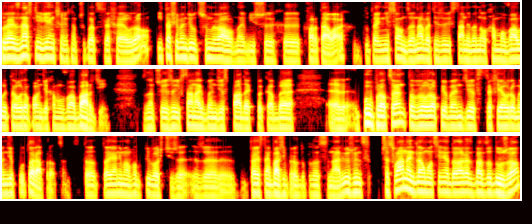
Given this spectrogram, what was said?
która jest znacznie większa niż na przykład strefy euro i to się będzie utrzymywało w najbliższych y, kwartałach. Tutaj nie sądzę, nawet jeżeli Stany będą hamowały, to Europa będzie hamowała bardziej. To znaczy, jeżeli w Stanach będzie spadek PKB 0,5%, e, to w Europie będzie, w strefie euro będzie 1,5%. To, to ja nie mam wątpliwości, że, że to jest najbardziej prawdopodobny scenariusz, więc przesłanek dla umocnienia dolara jest bardzo dużo,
